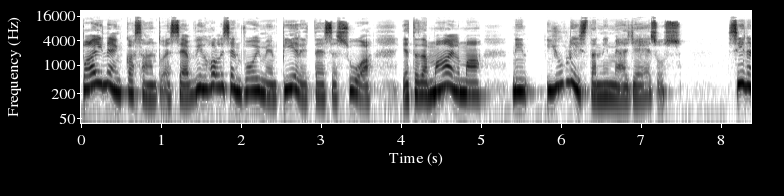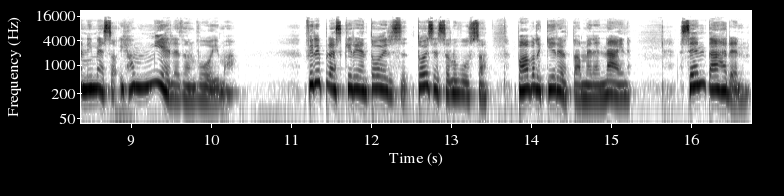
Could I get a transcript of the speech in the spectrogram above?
Paineen kasaantuessa ja vihollisen voimien piirittäessä sua ja tätä maailmaa, niin julista nimeä Jeesus. Siinä nimessä on ihan mieletön voima. Filippiläiskirjan toisessa luvussa Paavali kirjoittaa meille näin. Sen tähden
